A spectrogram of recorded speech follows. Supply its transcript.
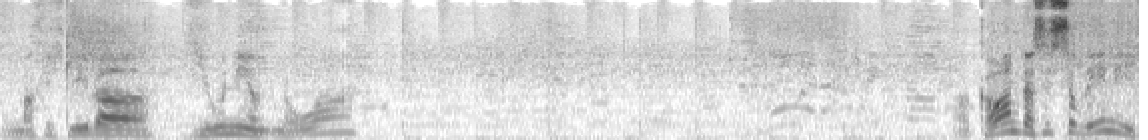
Dann mache ich lieber Juni und Noah. Oh komm, das ist so wenig.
